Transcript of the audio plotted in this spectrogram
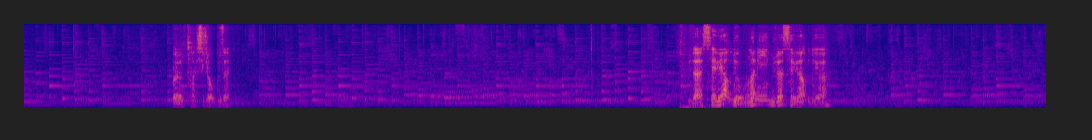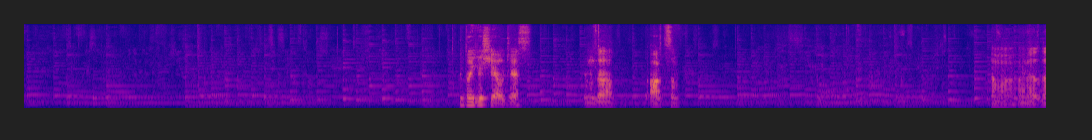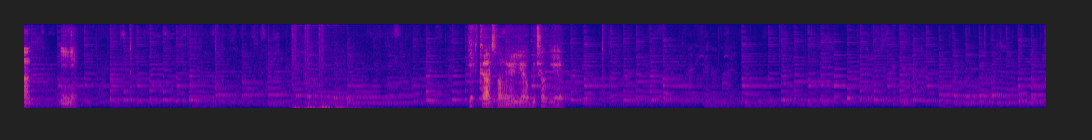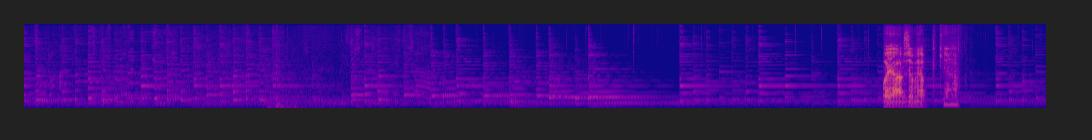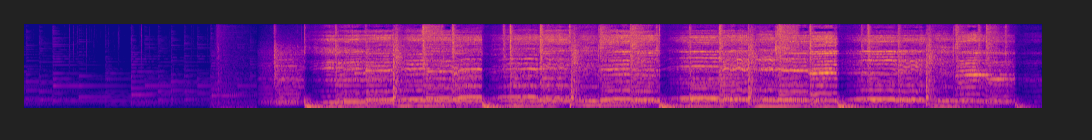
Böyle taşlı çok güzel. Güzel seviye atlıyor. Bunlar iyi güzel seviye atlıyor. Buradaki şey alacağız. Bunu da al. Artsın. Ama en azından iyi. Git garson geliyor bu çok iyi. Harcama yaptık ya.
